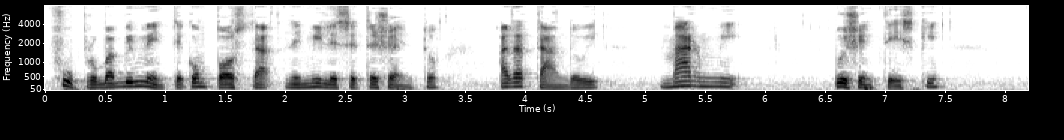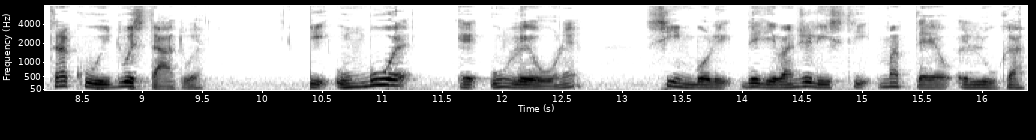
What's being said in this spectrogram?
fu probabilmente composta nel 1700 adattandovi marmi duecenteschi, tra cui due statue di un bue e un leone, simboli degli evangelisti Matteo e Luca.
